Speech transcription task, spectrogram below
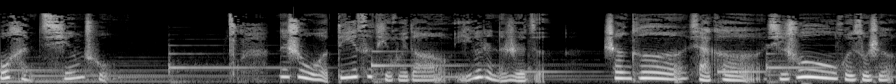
我很清楚，那是我第一次体会到一个人的日子。上课、下课、洗漱、回宿舍，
